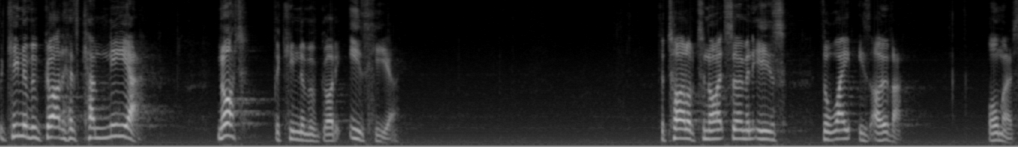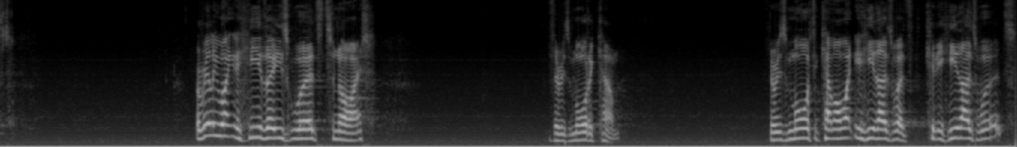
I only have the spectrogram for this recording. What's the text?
The kingdom of God has come near, not the kingdom of God is here. The title of tonight's sermon is The Wait is Over. Almost. I really want you to hear these words tonight. There is more to come. There is more to come. I want you to hear those words. Can you hear those words?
